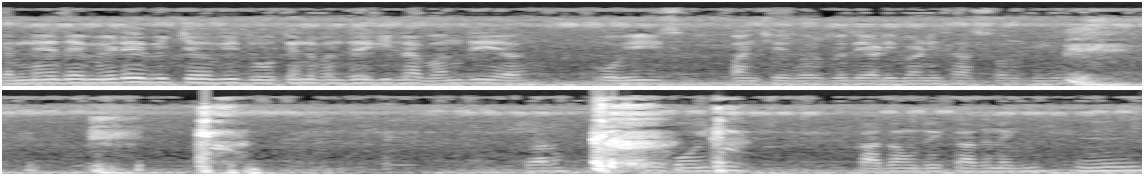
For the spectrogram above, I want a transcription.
ਗੰਨੇ ਦੇ ਮਿਹੜੇ ਵਿੱਚ ਵੀ ਦੋ ਤਿੰਨ ਬੰਦੇ ਕਿੱਲਾ ਬੰਦੇ ਆ ਉਹੀ 5-600 ਰੁਪਏ ਦਿਹਾੜੀ ਬਣੀ 700 ਰੁਪਏ। ਚਲ ਕੋਈ ਨਹੀਂ ਕਦ ਆਉਂਦੇ ਕਦ ਨਹੀਂ। ਹੂੰ।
